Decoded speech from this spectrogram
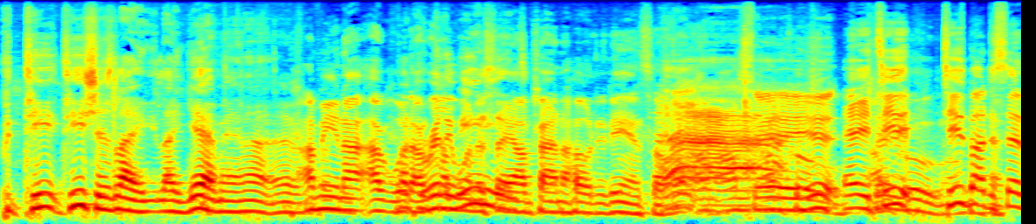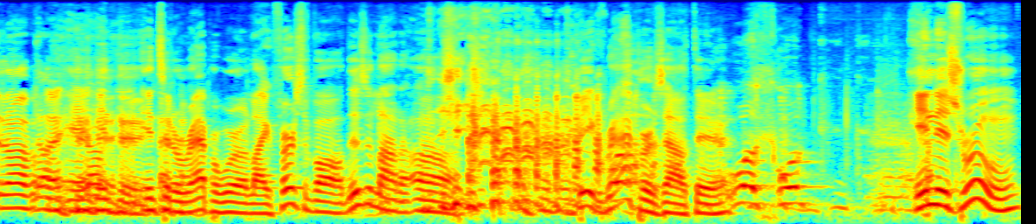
But T- Tisha's like, like, yeah, man. I, I mean, I, I what I Fucking really want to say. I'm trying to hold it in. So Say it. Hey, I'm T, cool. T's about to set it off uh, in- in- into the rapper world. Like, first of all, there's a lot of uh, big rappers out there well, well, in this room.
